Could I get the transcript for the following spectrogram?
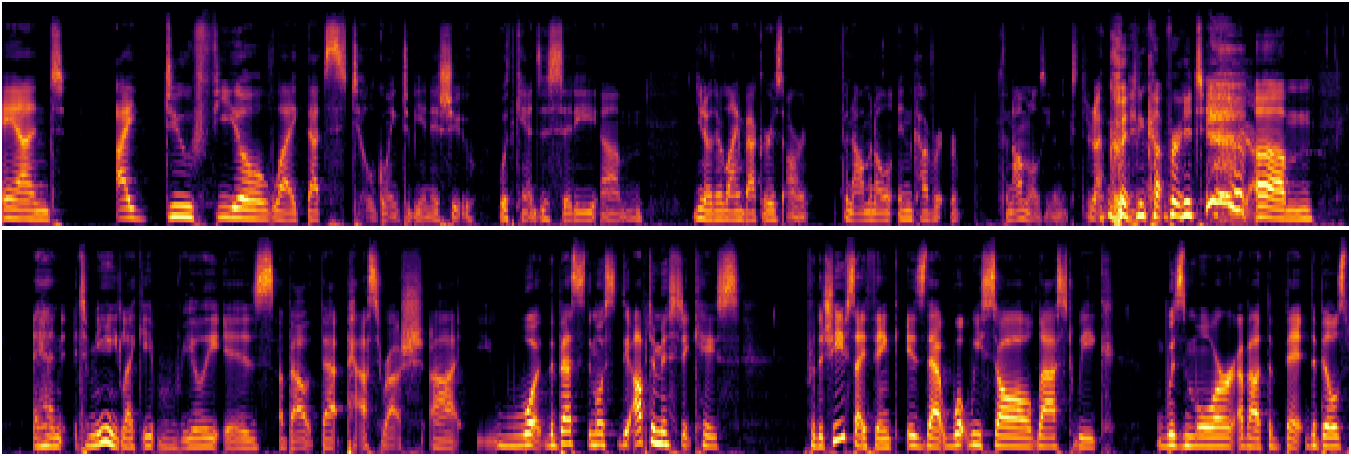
and I do feel like that's still going to be an issue with Kansas City. Um, you know, their linebackers aren't phenomenal in cover or phenomenal even they're not good in coverage. Yeah. Um, And to me, like it really is about that pass rush. Uh, what the best, the most, the optimistic case for the Chiefs, I think, is that what we saw last week was more about the the Bills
